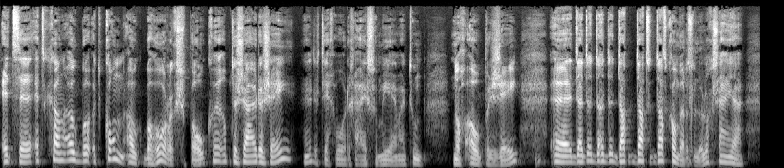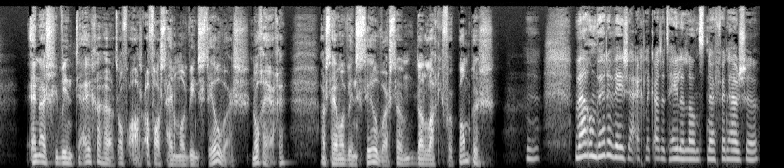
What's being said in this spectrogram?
Het, uh, het, kan ook, het kon ook behoorlijk spoken op de Zuiderzee. De tegenwoordige IJsselmeer, maar toen nog open zee. Uh, dat, dat, dat, dat, dat kon wel eens lullig zijn, ja. En als je wind tegen had, of als, of als het helemaal windstil was, nog erger. Als het helemaal windstil was, dan, dan lag je voor pampus. Ja. Waarom werden wezen eigenlijk uit het hele land naar Venhuizen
